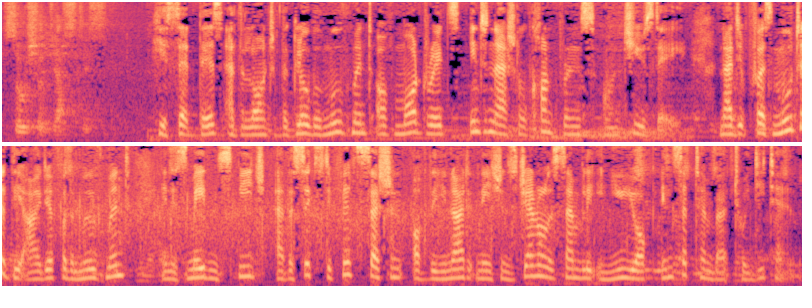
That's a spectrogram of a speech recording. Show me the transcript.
social justice. He said this at the launch of the Global Movement of Moderates International Conference on Tuesday. Najib first mooted the idea for the movement in his maiden speech at the 65th session of the United Nations General Assembly in New York in September 2010.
